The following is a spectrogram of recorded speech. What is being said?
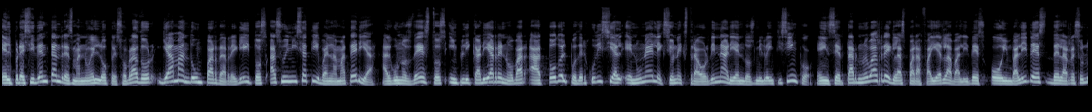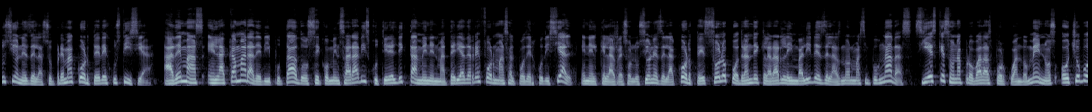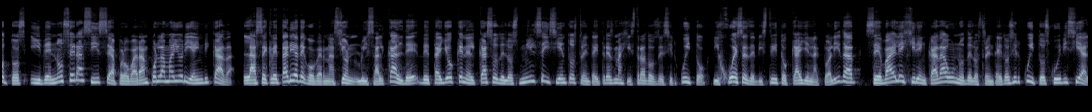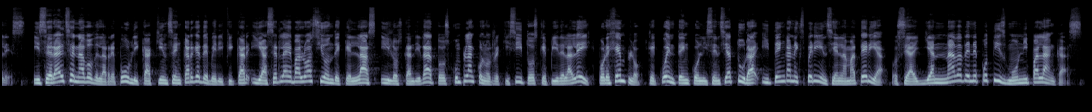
El presidente Andrés Manuel López Obrador ya mandó un par de arreglitos a su iniciativa en la materia. Algunos de estos implicaría renovar a todo el Poder Judicial en una elección extraordinaria en 2025 e insertar nuevas reglas para fallar la validez o invalidez de las resoluciones de la Suprema Corte de Justicia. Además, en la Cámara de Diputados se comenzará a discutir el dictamen en materia de reformas al Poder Judicial, en el que las resoluciones de la Corte solo podrán declarar la invalidez de las normas impugnadas, si es que son aprobadas por cuando menos ocho votos y de no ser así se aprobarán por la mayoría indicada. La secretaria de Gobernación, Luis Alcalde, detalló que en el caso de los 1.633 magistrados de circuito y jueces de distrito que hay en la actualidad, se va a elegir en cada uno de los 32 circuitos judiciales. Y será el Senado de la República quien se encargue de verificar y hacer la evaluación de que las y los candidatos cumplan con los requisitos que pide la ley. Por ejemplo, que cuenten con licenciatura y tengan experiencia en la materia, o sea, ya nada de nepotismo ni palancas.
